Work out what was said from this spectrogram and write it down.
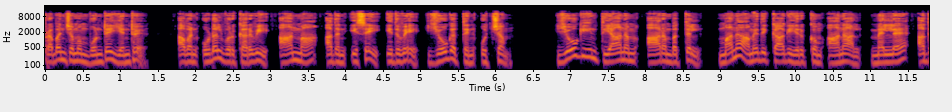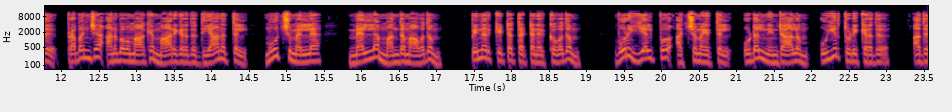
பிரபஞ்சமும் ஒன்றே என்று அவன் உடல் ஒரு கருவி ஆன்மா அதன் இசை இதுவே யோகத்தின் உச்சம். யோகியின் தியானம் ஆரம்பத்தில் மன அமைதிக்காக இருக்கும் ஆனால் மெல்ல அது பிரபஞ்ச அனுபவமாக மாறுகிறது. தியானத்தில் மூச்சு மெல்ல மெல்ல மந்தமாவதும் பின்னர் கிட்டத்தட்ட நிற்குவதும் ஒரு இயல்பு அச்சமயத்தில் உடல் நின்றாலும் உயிர் துடிக்கிறது. அது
